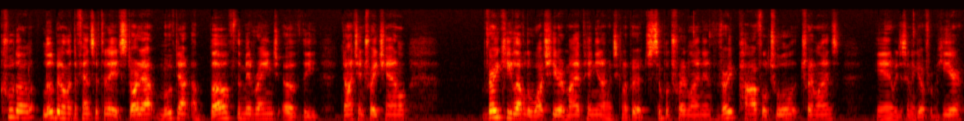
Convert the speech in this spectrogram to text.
Crude oil, a little bit on the defensive today. It started out, moved out above the mid-range of the Donchian trade channel. Very key level to watch here, in my opinion. I'm just going to put a simple trend line in. Very powerful tool, trend lines. And we're just going to go from here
